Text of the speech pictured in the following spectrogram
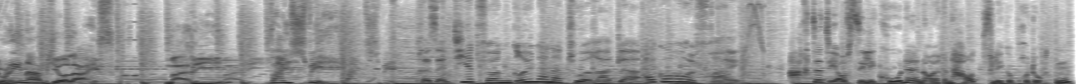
Green Up Your Life. Marie weiß wie. Präsentiert von Grüner Naturradler alkoholfrei. Achtet ihr auf Silikone in euren Hautpflegeprodukten?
